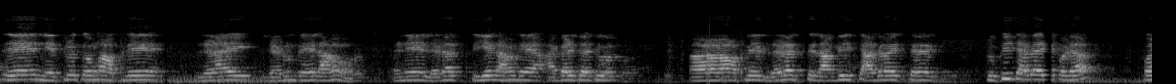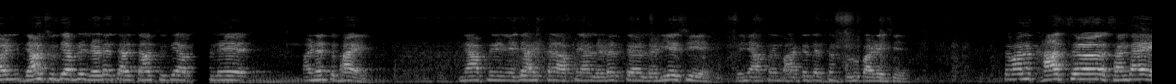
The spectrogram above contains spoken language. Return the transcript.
તે નેતૃત્વમાં આપણે લડાઈ લડું રહેલા હો અને લડત પીએલા હો ને આગળ જતું આપણે લડત લાંબી ચાલવા જ- ટૂંકી ચાલવા પડે. પણ જ્યાં સુધી આપણે લડત ત્યાં સુધી આપણે અનંતભાઈ ને આપણે લેજા હેઠળ આપણે આ લડત લડીએ છીએ એને આપણે માર્ગદર્શન પૂરું પાડે છે તમાला खास सांगाय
